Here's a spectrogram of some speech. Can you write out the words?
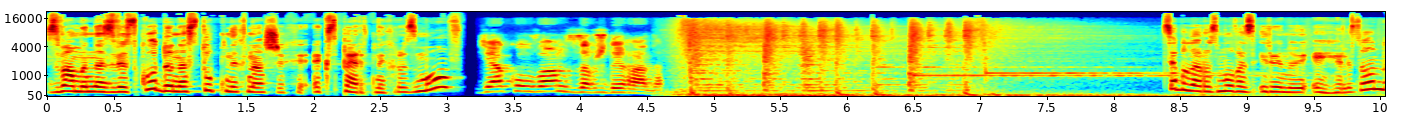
з вами на зв'язку до наступних наших експертних розмов. Дякую вам завжди рада. Це була розмова з Іриною Егельзон,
